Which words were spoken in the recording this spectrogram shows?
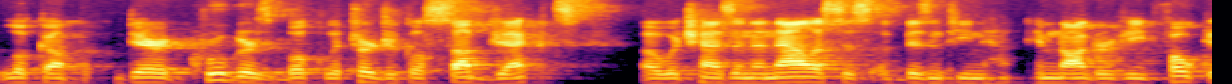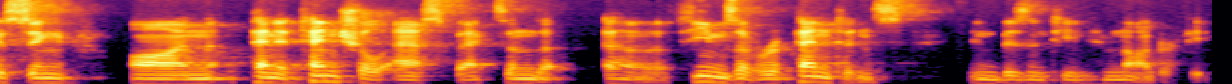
look up Derek Krueger's book, Liturgical Subjects, uh, which has an analysis of Byzantine hymnography focusing on penitential aspects and the uh, themes of repentance in Byzantine hymnography.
